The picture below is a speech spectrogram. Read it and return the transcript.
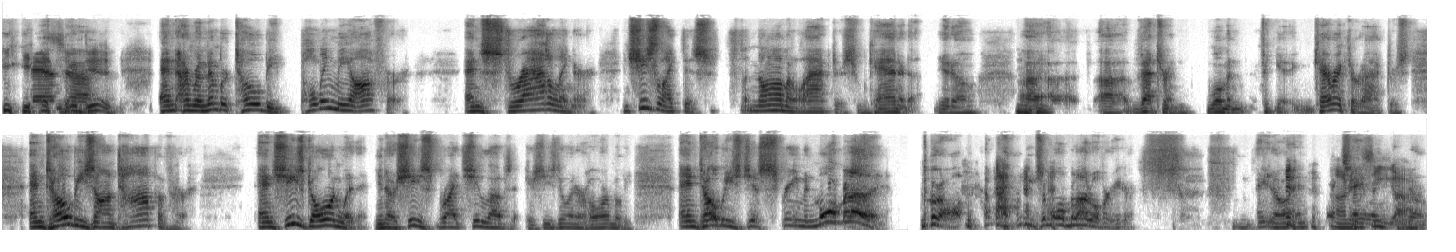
yes, and, you uh, did. and I remember Tobe pulling me off her and straddling her, and she's like this phenomenal actress from Canada, you know, Mhm. uh, uh, veteran woman character actors, and Tobe's on top of her. And she's going with it. You know, she's right. She loves it because she's doing her horror movie. And Tobe's just screaming, more blood. I need some more blood over here. You know, and On a exhaling, you know,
